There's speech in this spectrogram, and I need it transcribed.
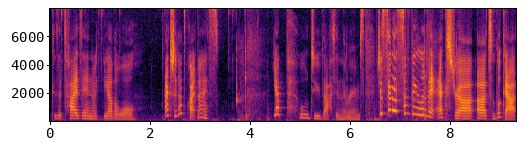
Because it ties in with the other wall. Actually, that's quite nice. Yep, we'll do that in the rooms. Just so there's something a little bit extra uh, to look at.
